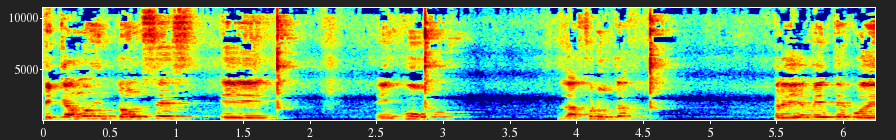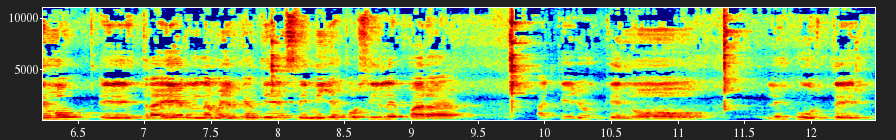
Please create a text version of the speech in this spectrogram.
Picamos entonces eh, en cubos la fruta. Previamente podemos eh, extraer la mayor cantidad de semillas posible para aquellos que no les guste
